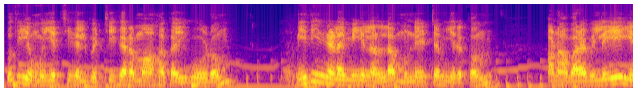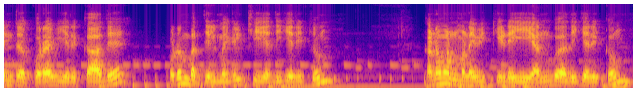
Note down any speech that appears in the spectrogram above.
புதிய முயற்சிகள் வெற்றிகரமாக கைகூடும். நிதி நிலைமையில் நல்ல முன்னேற்றம் இருக்கும். ஆனால் வரவில்லையே என்ற குறைவு இருக்காது. குடும்பத்தில் மகிழ்ச்சி அதிகரிக்கும். கணவன் மனைவிக்கு இடையே அன்பு அதிகரிக்கும்.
